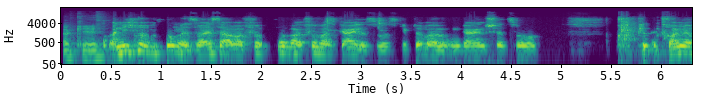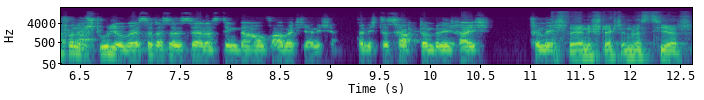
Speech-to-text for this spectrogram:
Okay. Aber nicht für was Dummes, weißt du, aber für, für, für was Geiles. So. Es gibt immer einen geilen Shit so. Ich träume ja von einem Studio, weißt du, das ist ja das Ding, darauf arbeite ich ja nicht hin. Wenn ich das habe, dann bin ich reich für mich. Das wäre ja nicht schlecht investiert.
